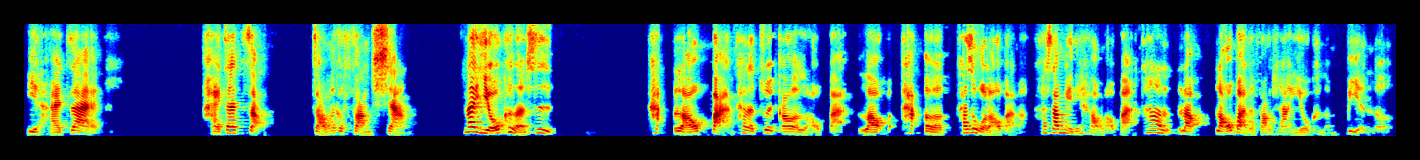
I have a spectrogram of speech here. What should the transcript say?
也还在还在找找那个方向，那有可能是他老板，他的最高的老板，老他呃，他是我老板嘛，他上面一定还有老板，他的老老板的方向也有可能变了。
